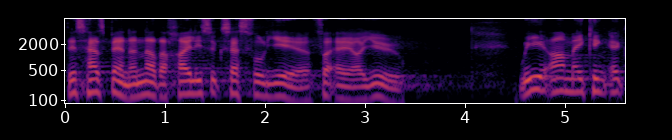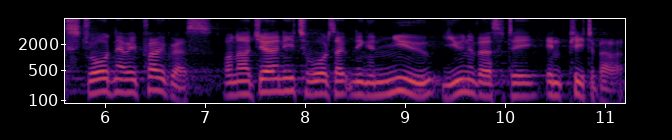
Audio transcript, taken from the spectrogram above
this has been another highly successful year for ARU. We are making extraordinary progress on our journey towards opening a new university in Peterborough,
